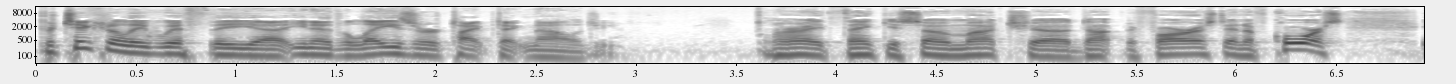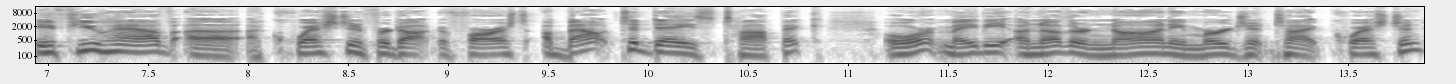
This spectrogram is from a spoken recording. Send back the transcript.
particularly with the uh, you know the laser type technology. All right. Thank you so much, uh, Dr. Forrest. And of course, if you have a, a, question for Dr. Forrest about today's topic, or maybe another non-emergent type question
